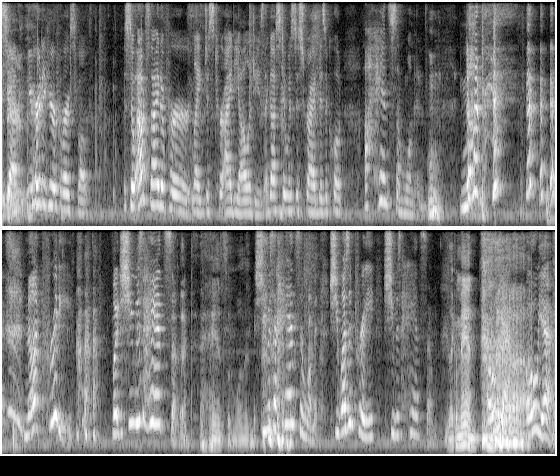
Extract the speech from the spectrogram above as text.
So yeah, you're- you heard it here first, folks. So outside of her, like just her ideologies, Augusta was described as a quote, a handsome woman, mm. Not not pretty, but she was handsome. A handsome woman. She was a handsome woman. She wasn't pretty. She was handsome. Like a man. Oh yeah. Oh yeah.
